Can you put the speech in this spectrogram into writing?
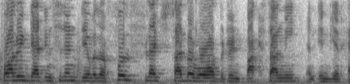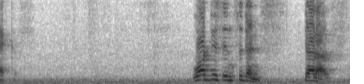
Following that incident, there was a full-fledged cyber war between Pakistani and Indian hackers. What these incidents tell us,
